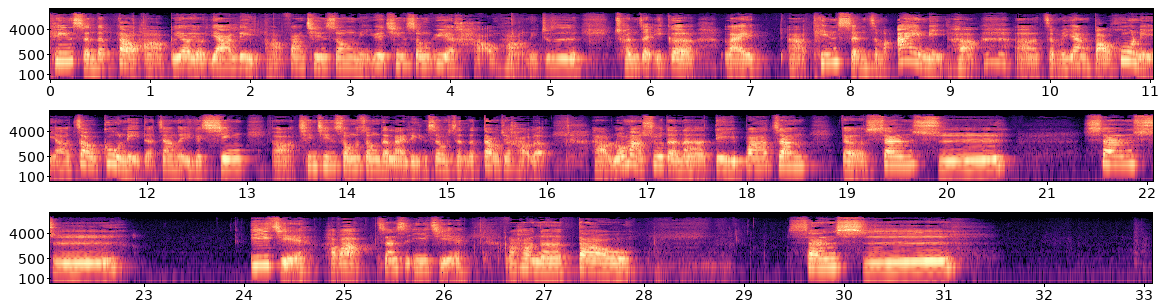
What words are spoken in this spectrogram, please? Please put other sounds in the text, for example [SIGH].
听神的道啊，不要有压力啊，放轻松，你越轻松越好哈。你就是存着一个来啊，听神怎么爱你哈啊，怎么样保护你，要照顾你的这样的一个心啊，轻轻松松的来领受神的道就好了。好，罗马书的呢第八章的三十三十一节，好不好？三十一节，然后呢到。三十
